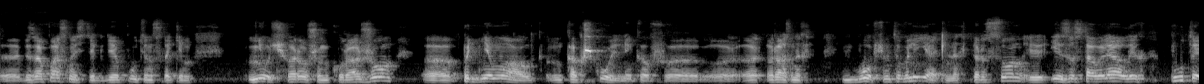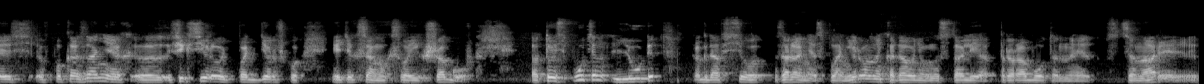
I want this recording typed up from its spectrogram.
э, Безопасности, где Путин с таким не очень хорошим куражом э, поднимал, как школьников, э, разных, в общем-то, влиятельных персон и заставлял их, путаясь в показаниях, фиксировать поддержку этих самых своих шагов. А, то есть Путин любит, когда все заранее спланировано, когда у него на столе проработанные сценарии,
